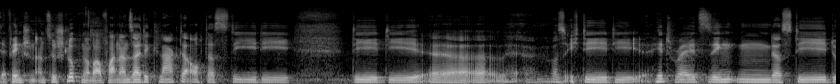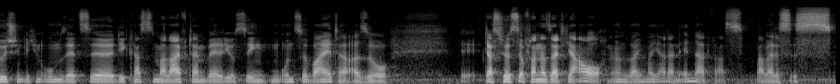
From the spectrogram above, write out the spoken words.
Der fängt schon an zu schlucken, aber auf der anderen Seite klagt er auch, dass die, die die, die, äh, was ich, die, die Hitrates sinken, dass die durchschnittlichen Umsätze, die Customer Lifetime Values sinken und so weiter. Also äh, das hörst du auf der anderen Seite ja auch. Ne? Dann sage ich mal, ja, dann ändert was. Aber das ist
